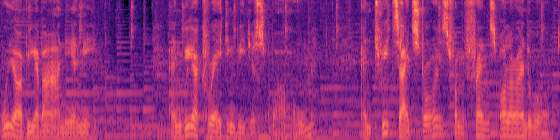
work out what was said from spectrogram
We are Birba, Ani and me and we are creating videos of our home and treat side stories from friends all around the world.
